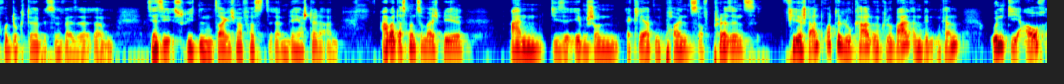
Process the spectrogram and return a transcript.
Produkte beziehungsweise ähm, sehr Suiten, sage ich mal fast, ähm, der Hersteller an. Aber dass man zum Beispiel an diese eben schon erklärten Points of Presence viele Standorte lokal und global anbinden kann und die auch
